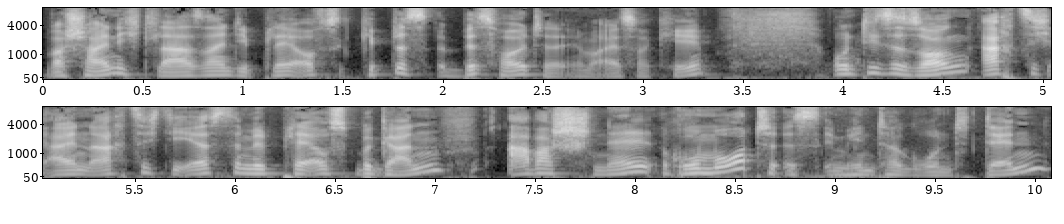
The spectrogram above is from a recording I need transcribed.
wahrscheinlich klar sein. Die Playoffs gibt es bis heute im Eishockey. Und die Saison 80-81, die erste mit Playoffs begann, aber schnell rumorte es im Hintergrund, denn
